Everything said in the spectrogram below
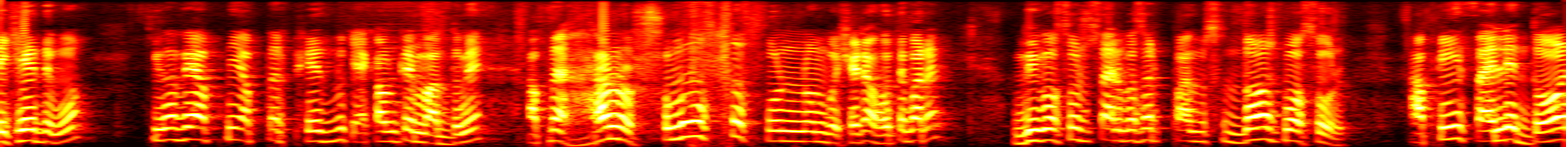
দেখিয়ে দেব কীভাবে আপনি আপনার ফেসবুক অ্যাকাউন্টের মাধ্যমে আপনার হারানোর সমস্ত ফোন নম্বর সেটা হতে পারে দুই বছর, চার বছর, পাঁচ বছর, দশ বছর। আপনি চাইলে দশ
